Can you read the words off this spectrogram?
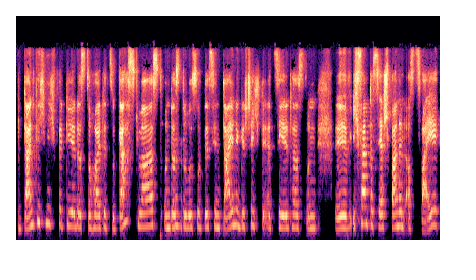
bedanke ich mich für dir, dass du heute zu Gast warst und dass mhm. du so ein bisschen deine Geschichte erzählt hast. Und äh, ich fand das sehr spannend aus zwei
